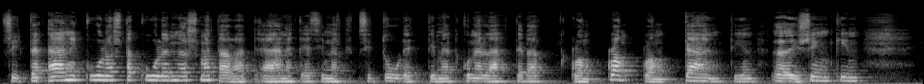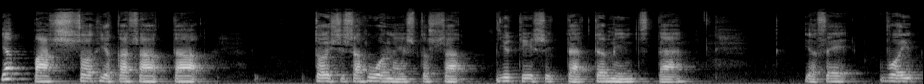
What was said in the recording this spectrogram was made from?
Sitten äänikuulosta kuulen myös matalat äänet, esimerkiksi tuulettimet, kun ne lähtevät klonk, klonk, klonk käyntiin öisinkin. Ja passo, joka saattaa toisissa huoneistossa jytisyttää, töminstää. Ja se voi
